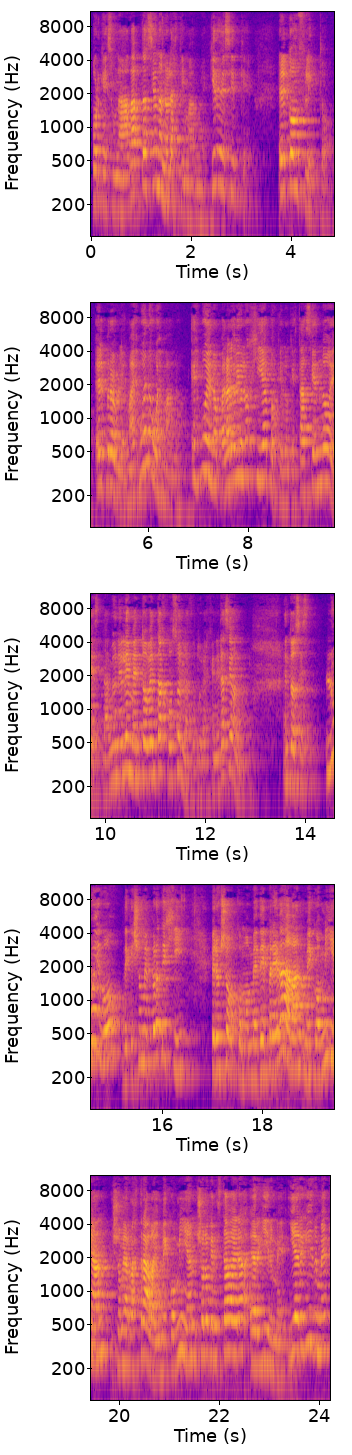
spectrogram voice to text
porque es una adaptación a no lastimarme. Quiere decir que el conflicto, el problema, ¿es bueno o es malo? Es bueno para la biología porque lo que está haciendo es darme un elemento ventajoso en la futura generación. Entonces, luego de que yo me protegí, pero yo como me depredaban, me comían, yo me arrastraba y me comían, yo lo que necesitaba era erguirme. Y erguirme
